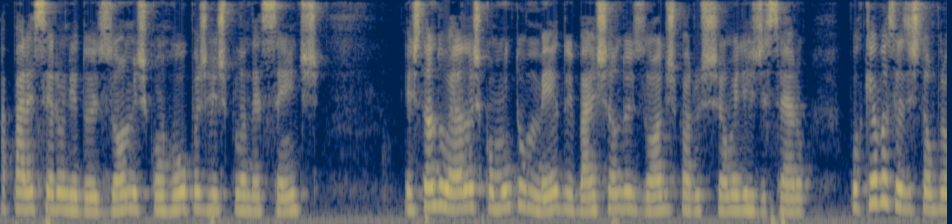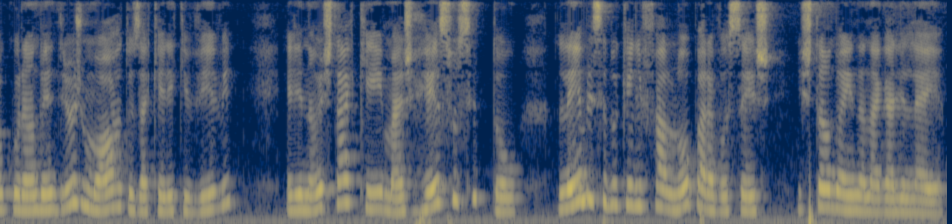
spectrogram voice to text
apareceram-lhe dois homens com roupas resplandecentes Estando elas com muito medo e baixando os olhos para o chão, eles disseram: Por que vocês estão procurando entre os mortos aquele que vive? Ele não está aqui, mas ressuscitou. Lembre-se do que ele falou para vocês, estando ainda na Galiléia.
